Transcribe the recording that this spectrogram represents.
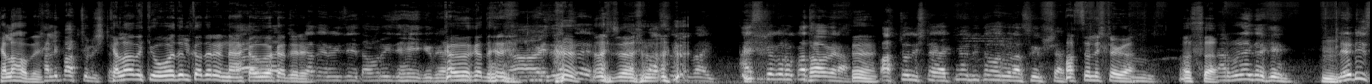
খেলা হবে। খালি পাঁচচল্লিশ টাকা খেলা হবে কি ওবায়দুল কাদেরের না কাউয়া কাদেরের? ওই যে তারপর ওই যে কাউয়া কাদের না, এই যে দেখছেন? আচ্ছা খালি 45 ভাই। আজকে কোনো কথা হবে না। হ্যাঁ। পাঁচচল্লিশ টাকা কেউ দিতে পারবে না শার্ট। পাঁচচল্লিশ টাকা? আচ্ছা। তারপরে দেখেন লেডিস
